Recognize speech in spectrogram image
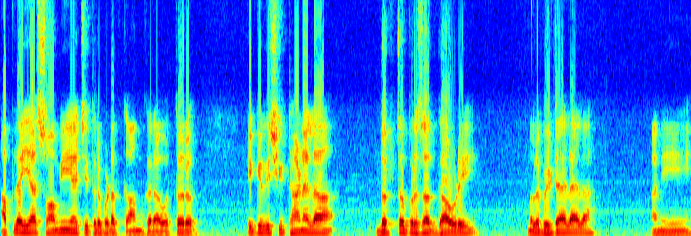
आपल्या या स्वामी या चित्रपटात काम करावं. तर एके दिवशी ठाण्याला दत्तप्रसाद गावडे मला भेटायला आला. आणि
